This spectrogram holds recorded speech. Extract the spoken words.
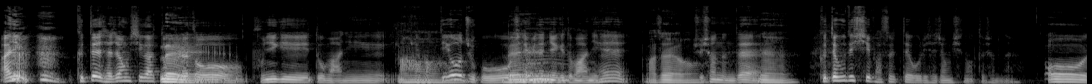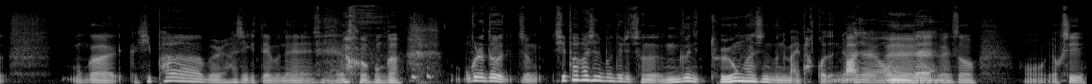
아니, 그때 재정 씨가 또 네. 그래도 분위기도 많이 아. 막 띄워주고 네. 재밌는 얘기도 많이 해 맞아요. 주셨는데 네. 그때 후디 씨 봤을 때 우리 재정 씨는 어떠셨나요? 어, 뭔가 그 힙합을 하시기 때문에 뭔가 그래도 좀 힙합 하시는 분들이 저는 은근히 조용하신 분들 많이 봤거든요. 맞아요. 네, 네. 그래서 어, 역시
